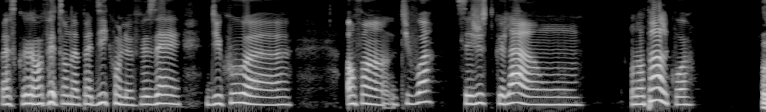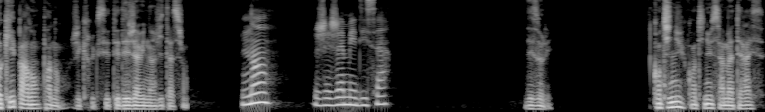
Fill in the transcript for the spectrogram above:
parce qu'en en fait, on n'a pas dit qu'on le faisait. Du coup, euh, enfin, tu vois, c'est juste que là, on, on en parle, quoi. Ok, pardon, pardon. J'ai cru que c'était déjà une invitation. Non, j'ai jamais dit ça. Désolé. Continue, continue, ça m'intéresse.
